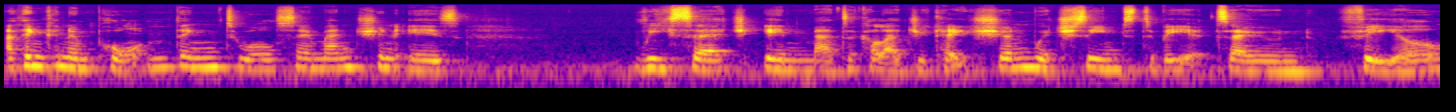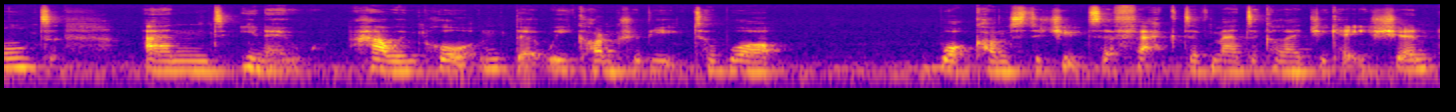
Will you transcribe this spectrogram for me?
I think an important thing to also mention is research in medical education, which seems to be its own field, and you know how important that we contribute to what what constitutes effective medical education.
